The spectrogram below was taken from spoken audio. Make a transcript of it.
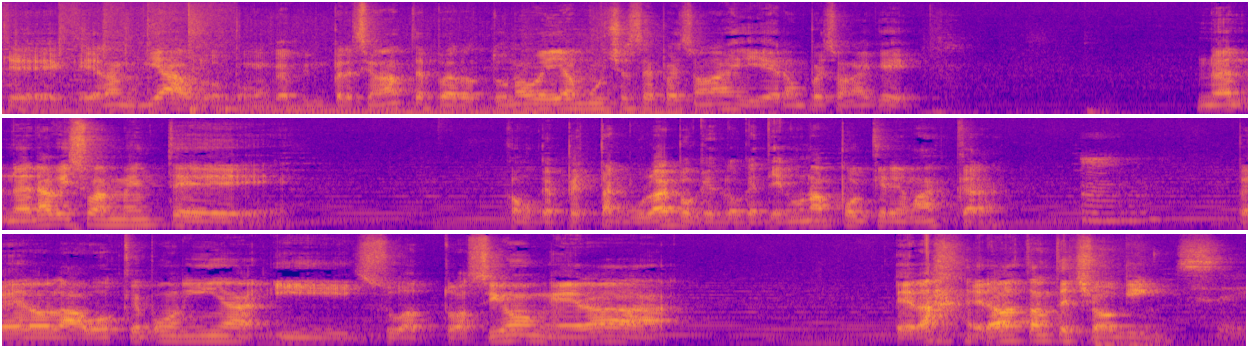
que, eran diablos, como que impresionantes, pero tú no veías mucho ese personaje y era un personaje que no era visualmente como que espectacular, porque lo que tiene una porquería de máscara pero la voz que ponía y su actuación era era, era bastante shocking. Sí.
